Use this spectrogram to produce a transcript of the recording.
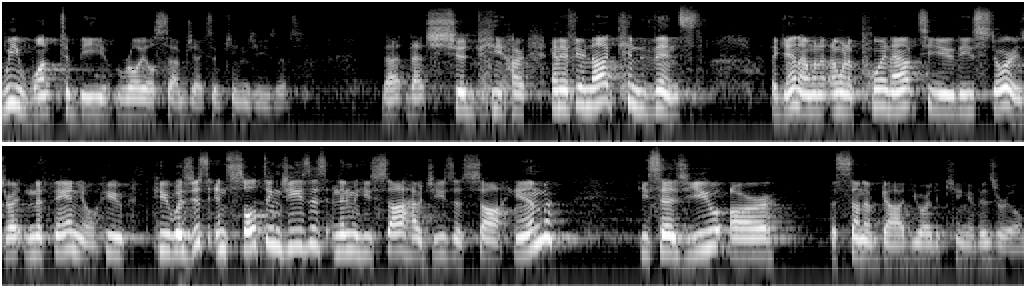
We want to be royal subjects of King Jesus. That, that should be our. And if you're not convinced, again, I want to I want to point out to you these stories, right? Nathaniel, who, who was just insulting Jesus, and then when he saw how Jesus saw him, he says, You are the Son of God, you are the King of Israel.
